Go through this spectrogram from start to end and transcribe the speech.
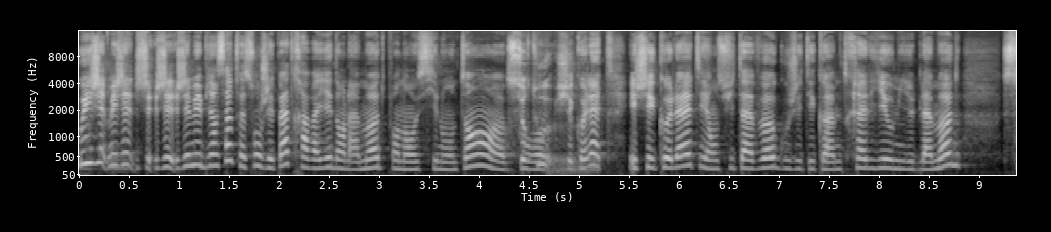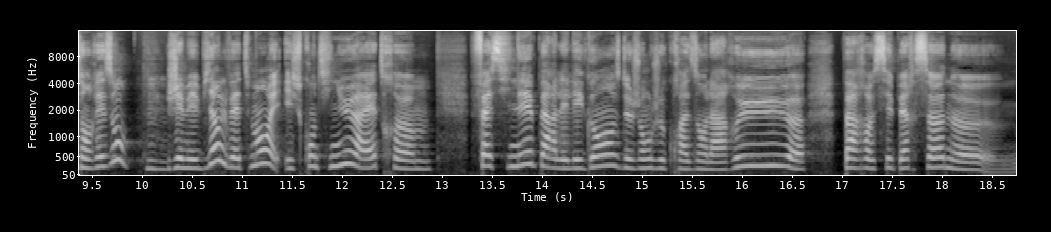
oui, mais j'ai- j'ai- j'aimais bien ça. De toute façon, j'ai pas travaillé dans la mode pendant aussi longtemps. euh, pour, Surtout euh, chez Colette. Et chez Colette, et ensuite à Vogue, où j'étais quand même très liée au milieu de la mode, sans raison. Mhm. J'aimais bien le vêtement et, et je continue à être euh, fascinée par l'élégance de gens que je croise dans la rue, euh, par euh, ces personnes euh,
